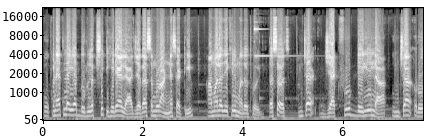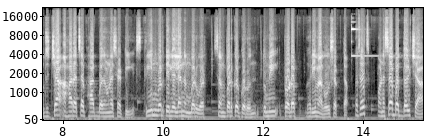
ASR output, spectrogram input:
कोकणातल्या या दुर्लक्षित हिऱ्याला जगासमोर आणण्यासाठी आम्हाला देखील मदत होईल. तसंच आमच्या जॅकफ्रूट डेलीला तुमच्या रोजच्या आहाराचा भाग बनवण्यासाठी स्क्रीनवर दिलेल्या नंबरवर संपर्क करून तुम्ही प्रॉडक्ट घरी मागवू शकता. तसंच फणसाबद्दलच्या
